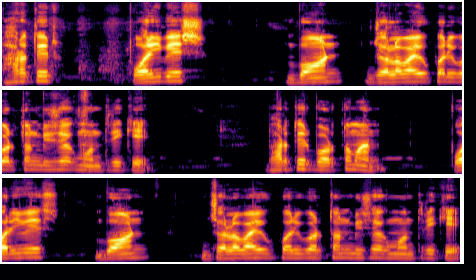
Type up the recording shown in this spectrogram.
ভারতের পরিবেশ, বন, জলবায়ু পরিবর্তন বিষয়ক মন্ত্রীকে ভারতের বর্তমান পরিবেশ, বন, জলবায়ু পরিবর্তন বিষয়ক মন্ত্রীকে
